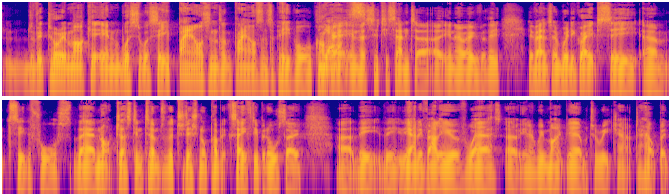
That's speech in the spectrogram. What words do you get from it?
the Victorian market in Worcester will see thousands and thousands of people congregate yes. in the city centre, uh, you know, over the event. So really great to see, um, see the force there, not just in terms of the traditional public safety, but also, uh, the, the, the added value of where, uh, you know, we might be able to reach out to help. But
